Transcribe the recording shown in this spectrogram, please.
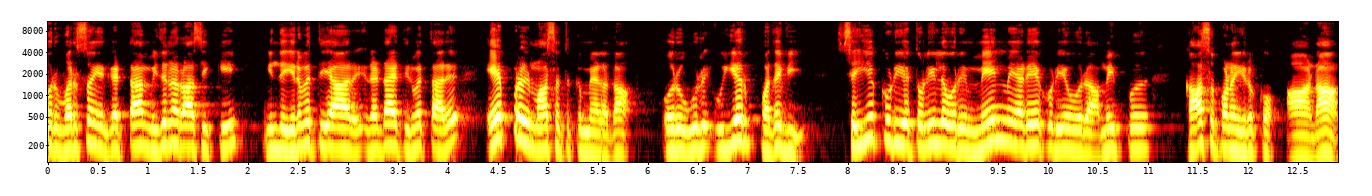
ஒரு வருஷம் கேட்டால் மிதுன ராசிக்கு இந்த இருபத்தி ஆறு ரெண்டாயிரத்தி இருபத்தாறு ஏப்ரல் மாதத்துக்கு மேலே தான் ஒரு உரு உயர் பதவி. செய்யக்கூடிய தொழிலில் ஒரு மேன்மை அடையக்கூடிய ஒரு அமைப்பு காசு பணம் இருக்கும். ஆனால்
